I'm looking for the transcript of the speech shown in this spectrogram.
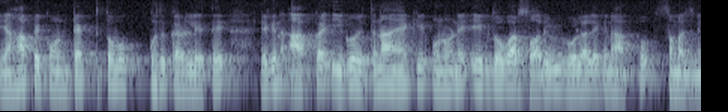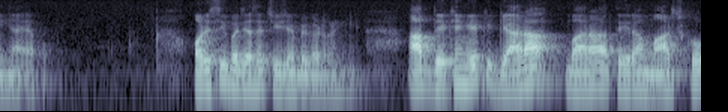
यहाँ पे कांटेक्ट तो वो खुद कर लेते लेकिन आपका ईगो इतना है कि उन्होंने एक दो बार सॉरी भी बोला लेकिन आपको समझ नहीं आया वो। और इसी वजह से चीज़ें बिगड़ रही हैं। आप देखेंगे कि 11, 12, 13 मार्च को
